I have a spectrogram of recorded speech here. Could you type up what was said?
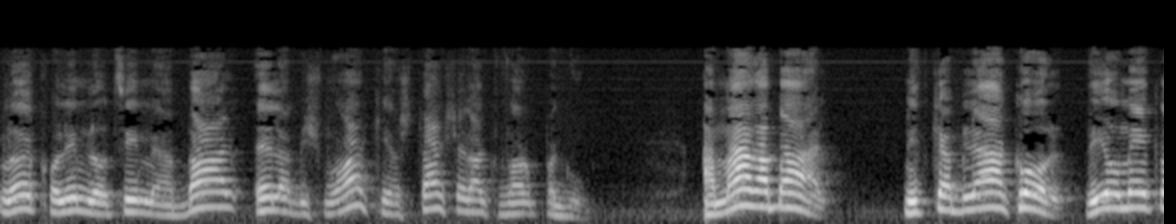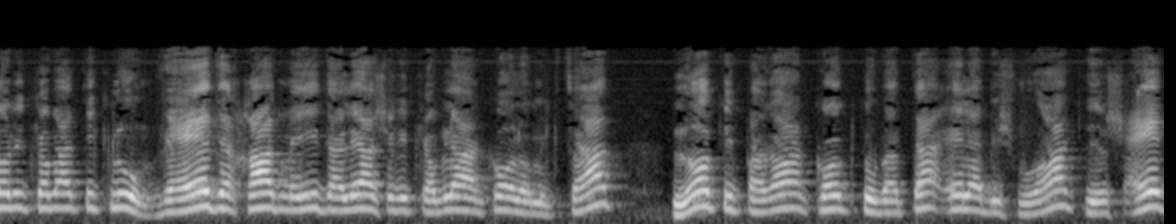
לא יכולים להוציא מהבעל אלא בשבועה, כי השטר שלה כבר פגום. אמר הבעל, נתקבלה הכל, והיא אומרת לא נתקבלתי כלום, ועד אחד מעיד עליה שנתקבלה הכל או מקצת, לא תיפרע כל כתובתה אלא בשבועה, כי יש עד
